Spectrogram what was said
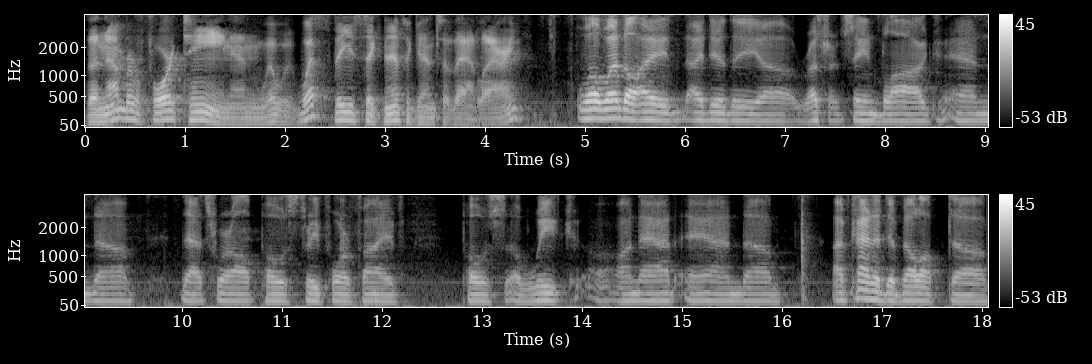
the number 14 and what's the significance of that, Larry? Well, Wendell, I I do the uh, restaurant scene blog, and uh, that's where I'll post three, four, five posts a week on that, and um, I've kind of developed uh,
